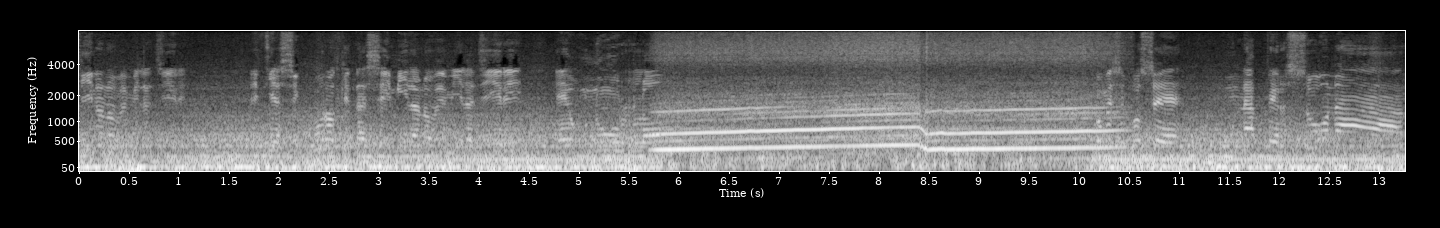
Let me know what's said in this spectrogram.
fino a 9000 giri ti assicuro che da 6000 a 9000 giri è un urlo come se fosse una persona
